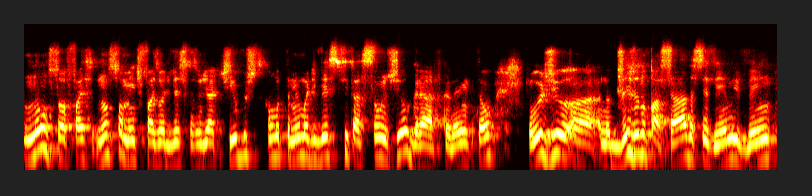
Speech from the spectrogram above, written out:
não só faz, não somente faz uma diversificação de ativos, como também uma diversificação geográfica, né? Então, hoje, desde o ano passado, a CVM vem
